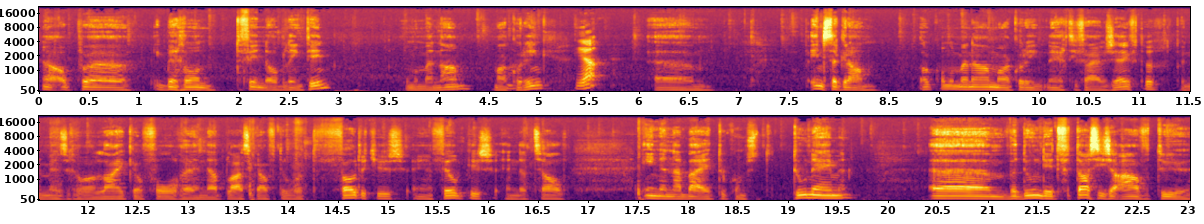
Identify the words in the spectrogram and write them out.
Nou, op, uh, ik ben gewoon te vinden op LinkedIn. Onder mijn naam, Marco Rink. Ja. Um, op Instagram ook onder mijn naam, Marco Rink 1975. Kunnen mensen gewoon liken of volgen en daar plaats ik af en toe wat fotootjes en filmpjes. En dat zal in de nabije toekomst toenemen. Ehm, we doen dit fantastische avontuur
